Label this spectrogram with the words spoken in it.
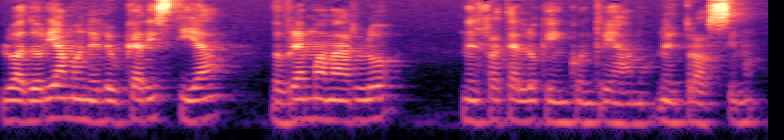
lo adoriamo nell'Eucaristia, dovremmo amarlo nel fratello che incontriamo, nel prossimo.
